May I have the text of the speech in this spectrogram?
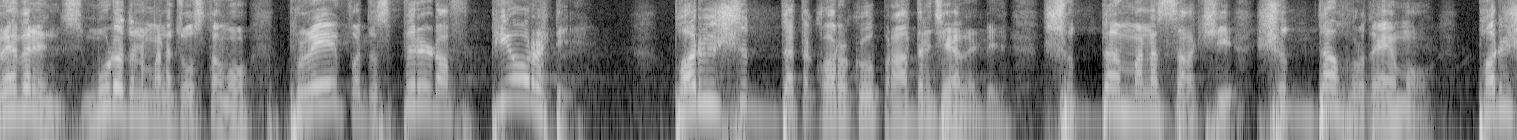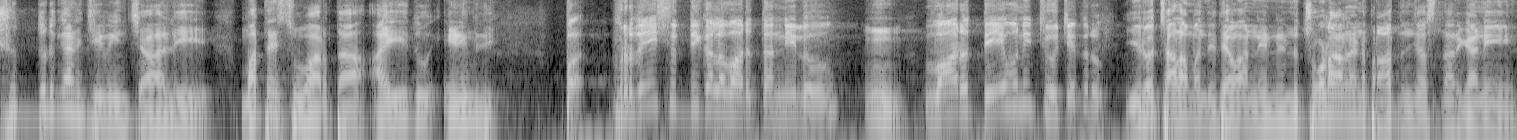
reverence మూడోది మనం చూస్తాము pray for the spirit of purity పరిశుద్ధత కొరకు ప్రార్థన చేయాలండి. శుద్ధ మనస్సాక్షి శుద్ధ హృదయము. పరిశుద్ధుడిగానే జీవించాలి. మత సువార్త ఐదు ఎనిమిది. హృదయ శుద్ధి గల వారు ధన్యులు. వారు దేవుని చూచెదరు. ఈరోజు చాలామంది దేవా నేను నిన్ను చూడాలని ప్రార్థన చేస్తున్నారు కానీ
